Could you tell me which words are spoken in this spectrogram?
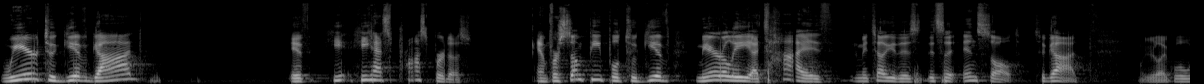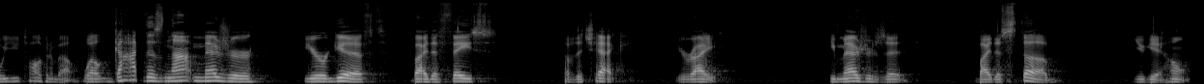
We're to give God if he, he has prospered us. And for some people to give merely a tithe, let me tell you this, it's an insult to God. You're like, well, what are you talking about? Well, God does not measure your gift by the face of the check. You're right. He measures it by the stub you get home.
